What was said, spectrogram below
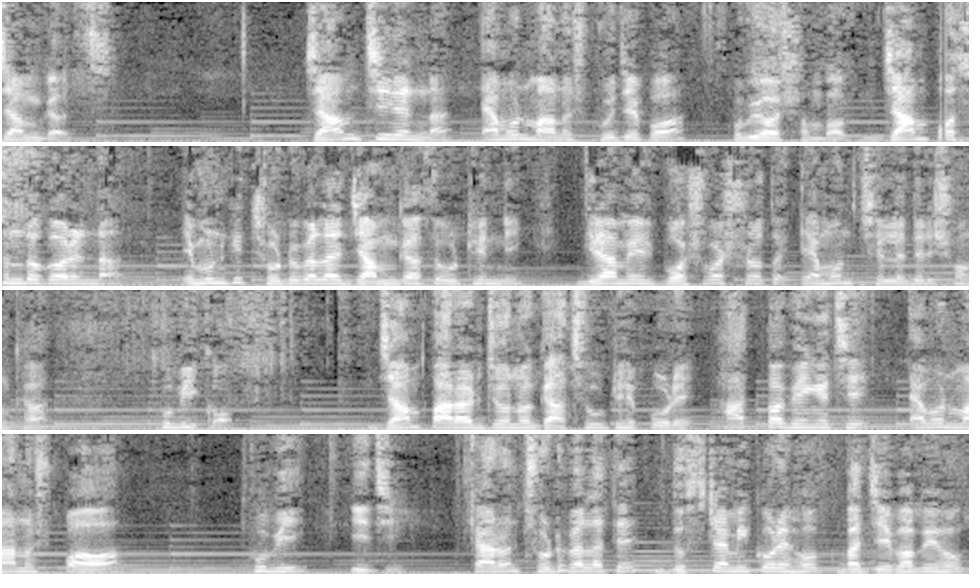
জাম গাছ। জাম চিনেন না, এমন মানুষ খুঁজে পাওয়া খুবই অসম্ভব। জাম পছন্দ করেন না, এমনকি ছোটবেলায় জাম গাছে ওঠেননি গ্রামে বসবাসরত এমন ছেলেদের সংখ্যা খুবই কম। জাম পাড়ার জন্য গাছে উঠে পড়ে, হাত পা ভেঙেছে, এমন মানুষ পাওয়া খুবই ইজি কারণ ছোটবেলাতে দুষ্টামি করে হোক বা যেভাবে হোক,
